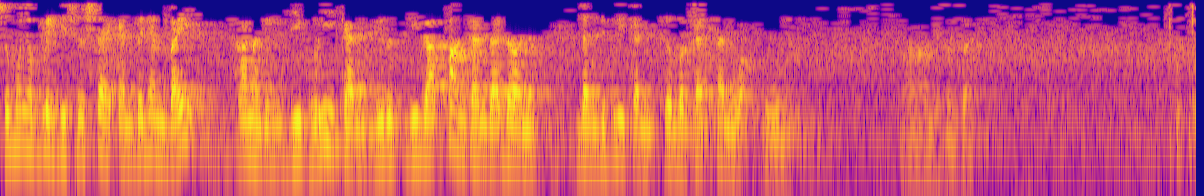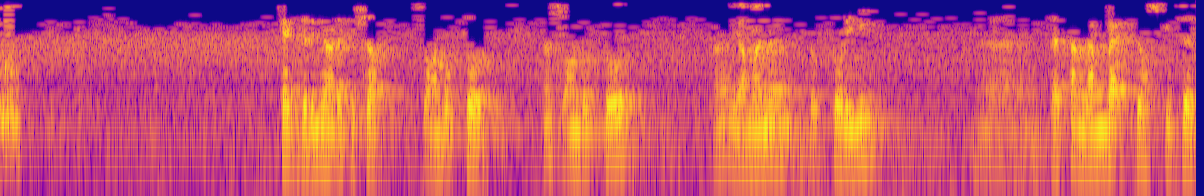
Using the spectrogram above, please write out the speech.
semuanya boleh diselesaikan dengan baik kerana diberikan didapangkan dadanya dan diberikan keberkatan waktunya. Ha ni tuan-tuan. kita dengar ada kisah seorang doktor, ha, seorang doktor ha, yang mana doktor ini uh, datang lambat ke hospital.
